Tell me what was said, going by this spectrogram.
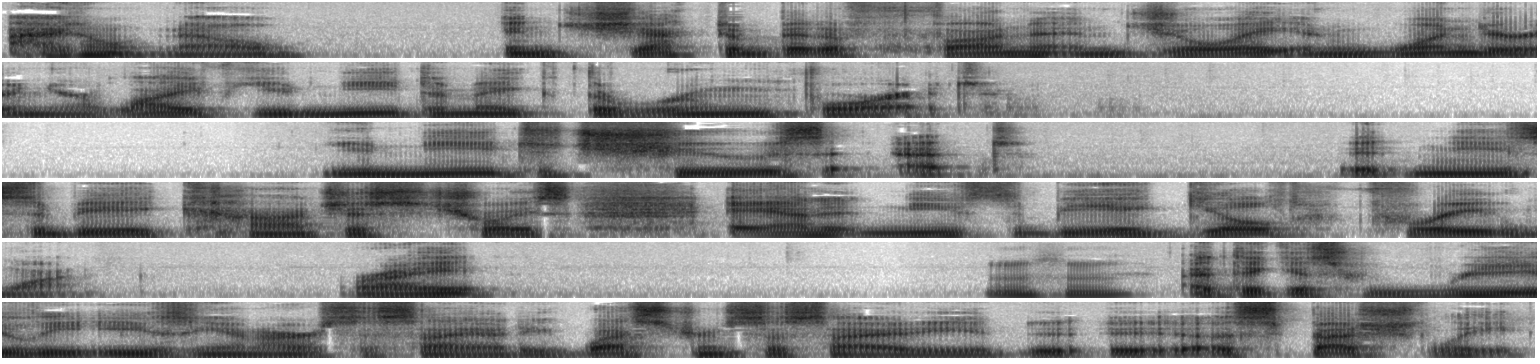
I don't know, inject a bit of fun and joy and wonder in your life, you need to make the room for it. You need to choose it. It needs to be a conscious choice and it needs to be a guilt free one, right? Mm-hmm. I think it's really easy in our society, Western society, especially,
